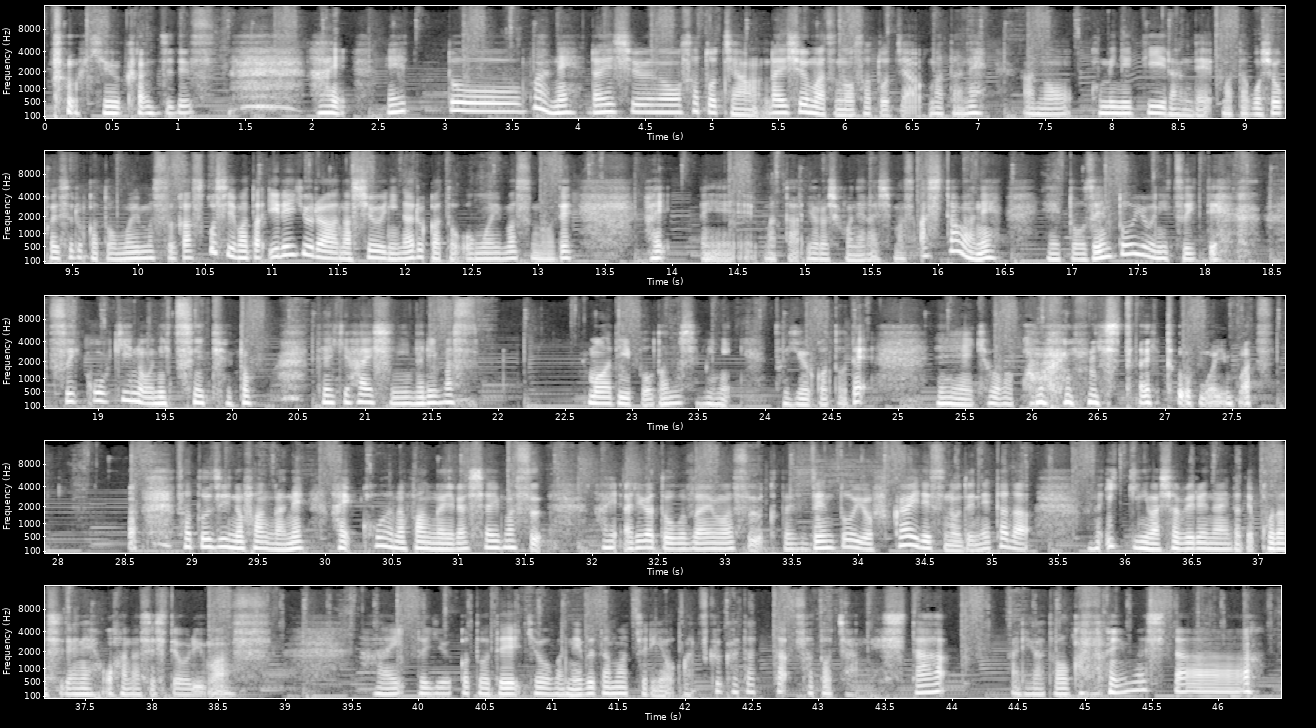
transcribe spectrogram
という感じです。はい。えっと、まあね、来週のさとちゃん、来週末のさとちゃん、またね、あの、コミュニティ欄でまたご紹介するかと思いますが、少しまたイレギュラーな週になるかと思いますので、はい、えー、またよろしくお願いします。明日はね、えっ、ー、と、前頭葉について、遂行機能についての 定期配信になります。モアディープお楽しみに。ということで、えー、今日はこの辺にしたいと思います。佐藤 G のファンがね、はい、コアなファンがいらっしゃいます。はい、ありがとうございます。私、前頭葉深いですのでね、ただ、一気には喋れないので、小出しでね、お話ししております。はい、ということで、今日はねぶた祭りを熱く語った佐藤ちゃんでした。ありがとうございました。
